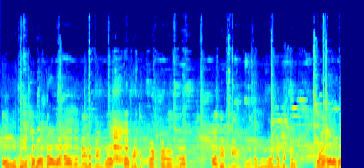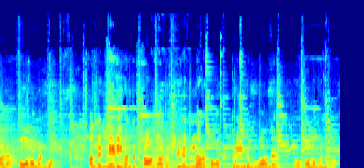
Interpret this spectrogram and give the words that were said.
அவ லோகமாதாவான அவன் மேலே போய் மிளகா அப்படி கொட்டணும்னா அது எப்படி இருக்கும்? நம்ம நம்மட்டும் நம்ம மட்டும் மிளகாவால் ஹோமம் பண்ணுவோம். அந்த நெடி வந்து தாங்காது. அப்படி எல்லாருக்கும் அப்படி இரும்புவா? அந்த ஹோமம் பண்ணுவாள்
